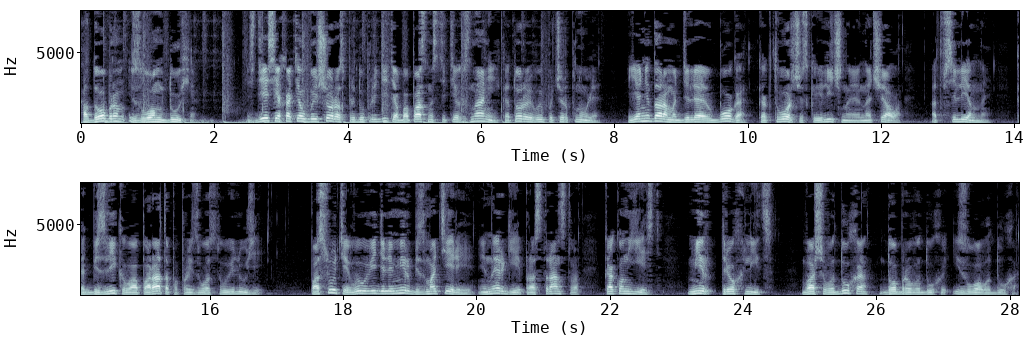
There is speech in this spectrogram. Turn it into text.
О добром и злом духе. Здесь я хотел бы еще раз предупредить об опасности тех знаний, которые вы почерпнули. Я недаром отделяю Бога, как творческое и личное начало, от Вселенной, как безликого аппарата по производству иллюзий. По сути, вы увидели мир без материи, энергии, пространства, как он есть, мир трех лиц, вашего духа, доброго духа и злого духа.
